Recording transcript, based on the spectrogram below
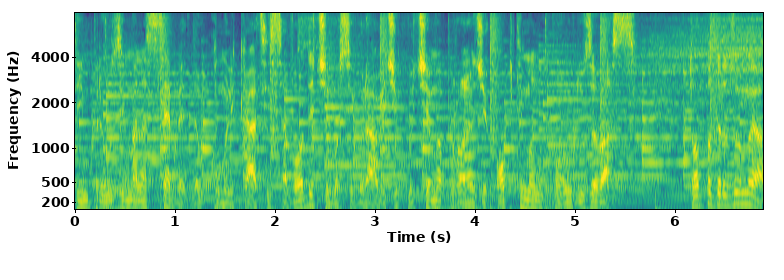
tim preuzima na sebe da u komunikaciji sa vodećim osiguravajućim kućama pronađe optimalnu ponudu za vas – To podrazumeva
